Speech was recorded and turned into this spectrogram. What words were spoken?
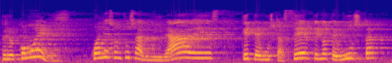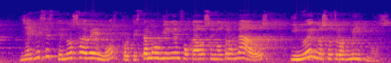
Pero ¿cómo eres? Cuáles son tus habilidades, qué te gusta hacer, qué no te gusta. Y hay veces que no sabemos porque estamos bien enfocados en otros lados y no en nosotros mismos.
